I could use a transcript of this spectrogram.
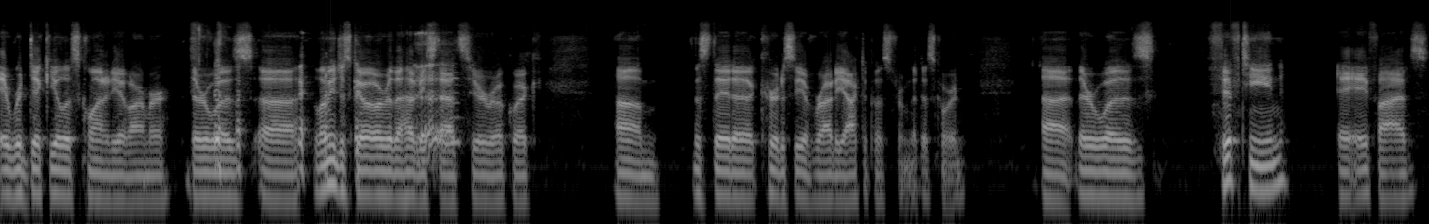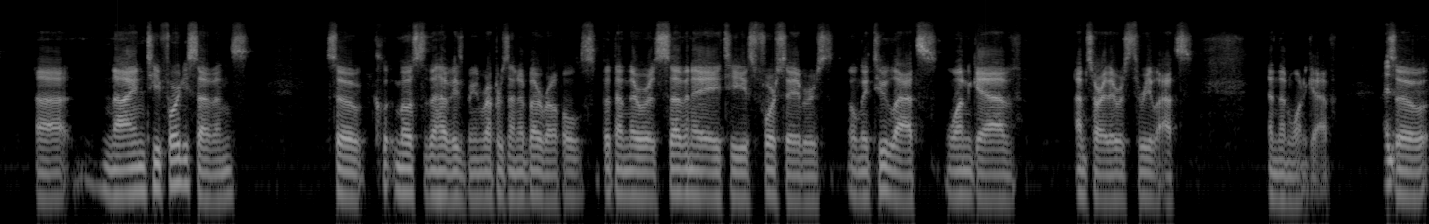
a ridiculous quantity of armor. There was. uh, let me just go over the heavy stats here real quick. Um, this data courtesy of Rowdy Octopus from the Discord. Uh, there was 15 AA5s, uh, nine T47s. So cl- most of the heavies being represented by rebels, but then there was seven AATs, four sabers, only two lats, one gav. I'm sorry, there was three lats, and then one gav. And- So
